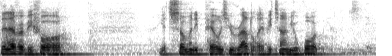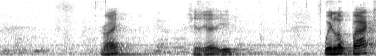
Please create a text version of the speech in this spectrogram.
than ever before. You get so many pills, you rattle every time you walk. Right? Yeah, you. We look back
